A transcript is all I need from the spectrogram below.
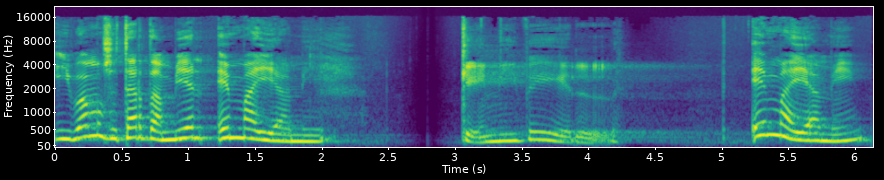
Y vamos a estar también en Miami. ¡Qué nivel! En Miami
